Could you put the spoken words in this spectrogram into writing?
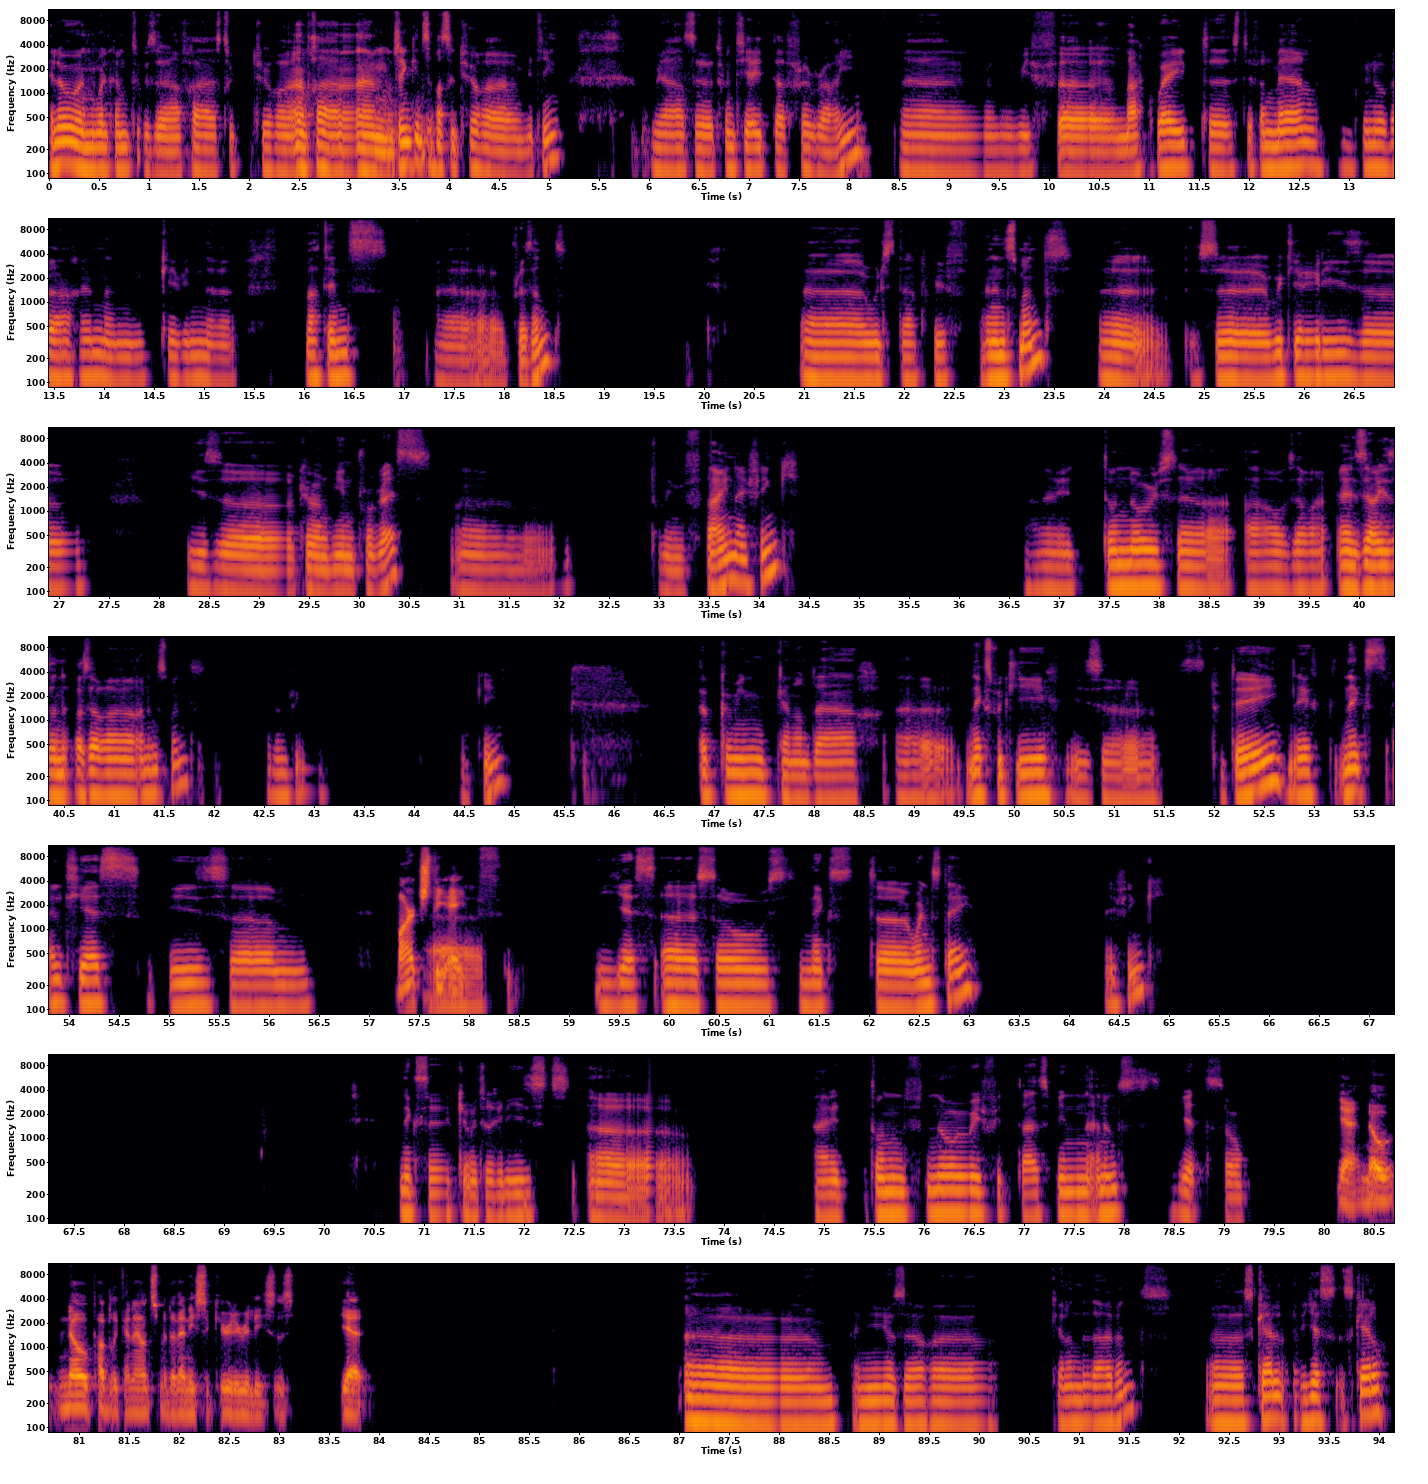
Hello and welcome to the infrastructure uh, infra um, Jenkins infrastructure uh, meeting. We are the 28th of February uh, with uh, Mark Waite, uh, Stefan Merle, Bruno Verachten, and Kevin uh, Martens present. we'll start with announcements. the weekly release is uh, currently in progress, uh, doing fine, I think. I don't know if there are other, uh, there is an other uh, announcement. I don't think. Okay. Upcoming calendar uh, next weekly is uh, today. Next next LTS is um, March the 8th. Uh, yes, uh, so next uh, Wednesday, I think. Next security release. Uh, I don't know if it has been announced yet, so. Yeah, no, no public announcement of any security releases yet. Any other uh, calendar events? Uh, scale, yes, scale.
